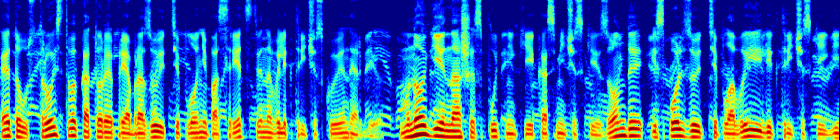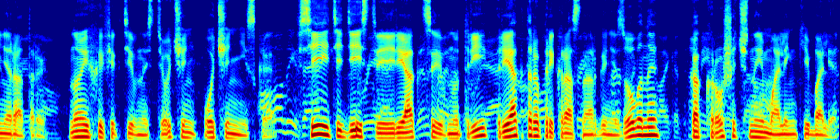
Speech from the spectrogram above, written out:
Это устройство, которое преобразует тепло непосредственно в электрическую энергию. Многие наши спутники и космические зонды используют тепловые электрические генераторы но их эффективность очень-очень низкая. Все эти действия и реакции внутри реактора прекрасно организованы, как крошечный маленький балет.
